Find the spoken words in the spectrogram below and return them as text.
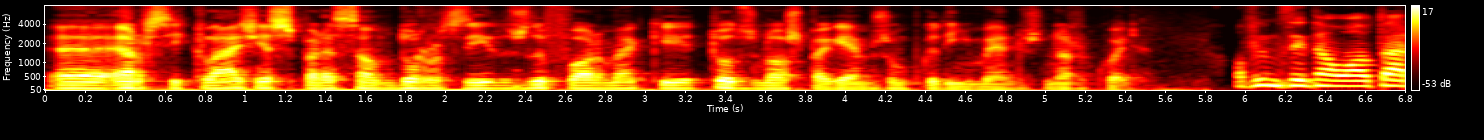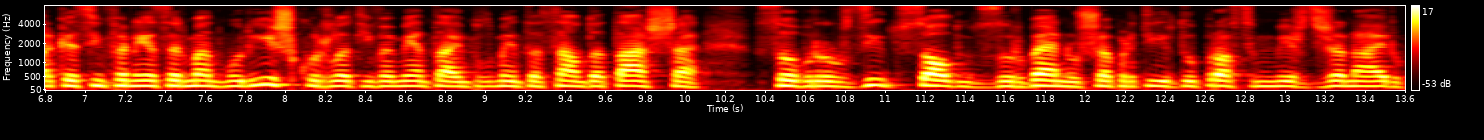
uh, a reciclagem, a separação dos resíduos, de forma a que todos nós paguemos um bocadinho menos na recolha. Ouvimos então o autarca sinfanense Armando Morisco relativamente à implementação da taxa sobre os resíduos sólidos urbanos a partir do próximo mês de janeiro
